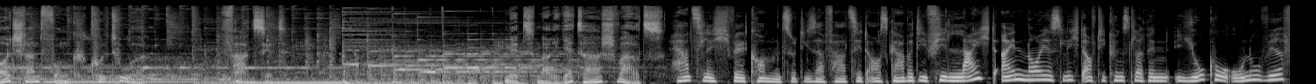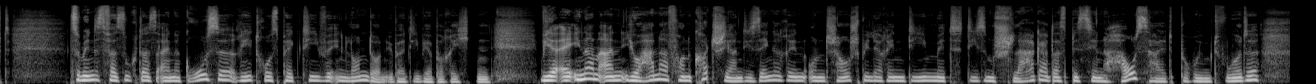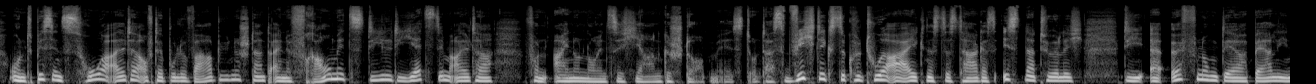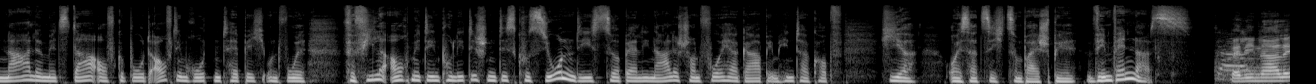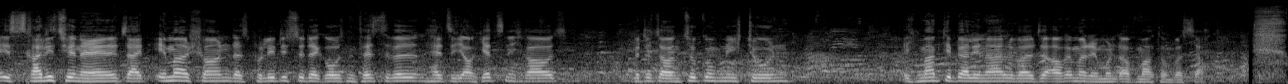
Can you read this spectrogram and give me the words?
Deutschlandfunk Kultur Fazit mit Marietta Schwarz. Herzlich willkommen zu dieser Fazitausgabe, die vielleicht ein neues Licht auf die Künstlerin Yoko Ono wirft. Zumindest versucht das eine große Retrospektive in London, über die wir berichten. Wir erinnern an Johanna von Kotschian, die Sängerin und Schauspielerin, die mit diesem Schlager das bisschen Haushalt berühmt wurde und bis ins hohe Alter auf der Boulevardbühne stand eine Frau mit Stil, die jetzt im Alter von 91 Jahren gestorben ist. Und das wichtigste Kulturereignis des Tages ist natürlich die Eröffnung der Berlinale mit Staraufgebot auf dem roten Teppich und wohl für viele auch mit den politischen politischen Diskussionen, die es zur Berlinale schon vorher gab, im Hinterkopf. Hier äußert sich zum Beispiel Wim Wenders. Berlinale ist traditionell seit immer schon das politischste der großen Festival, hält sich auch jetzt nicht raus, wird es auch in Zukunft nicht tun. Ich mag die Berlinale, weil sie auch immer den Mund aufmacht und was sagt.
